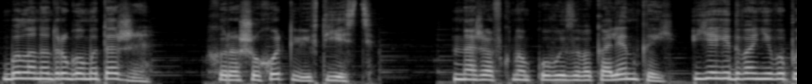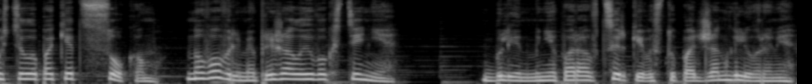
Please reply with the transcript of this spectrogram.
была на другом этаже. Хорошо, хоть лифт есть. Нажав кнопку вызова коленкой, я едва не выпустила пакет с соком, но вовремя прижала его к стене. Блин, мне пора в цирке выступать жонглёрами.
